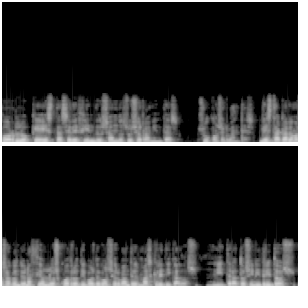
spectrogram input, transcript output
por lo que ésta se defiende usando sus herramientas conservantes. Destacaremos a continuación los cuatro tipos de conservantes más criticados, nitratos y nitritos,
